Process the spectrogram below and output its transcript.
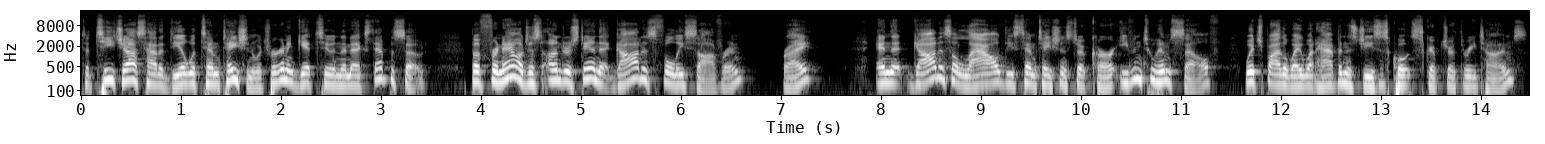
To teach us how to deal with temptation, which we're going to get to in the next episode. But for now, just understand that God is fully sovereign, right? And that God has allowed these temptations to occur even to himself, which, by the way, what happens, Jesus quotes scripture three times.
